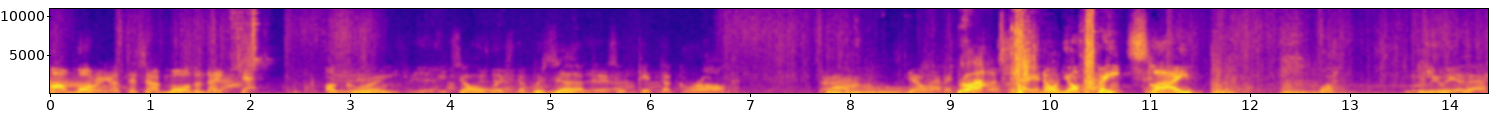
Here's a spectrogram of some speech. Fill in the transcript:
Our warriors deserve more than they get. Agreed. It's always the berserkers who get the grog. Still haven't trouble staying on your feet, slave? What? Did you hear that?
